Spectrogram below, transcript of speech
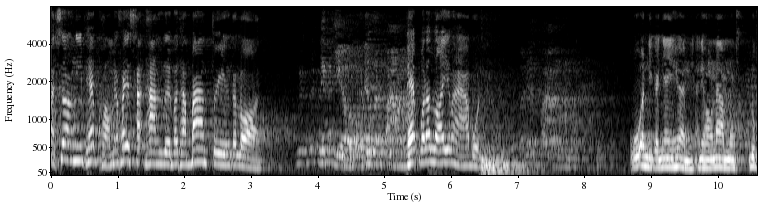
ล่ะช่วงนี้แพ็คของไม่ค่อยทันเลยมาทำบ้านตัวเองตลอด ไม่ไม่เกี่ยวออเดอร์วันปังแพ็ควันละร้อยมาหาบนออเดอร์ปังอู้อันนี้ก็ใหญ่เฮือนอันนี้ห้องน้ำน้องลูก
